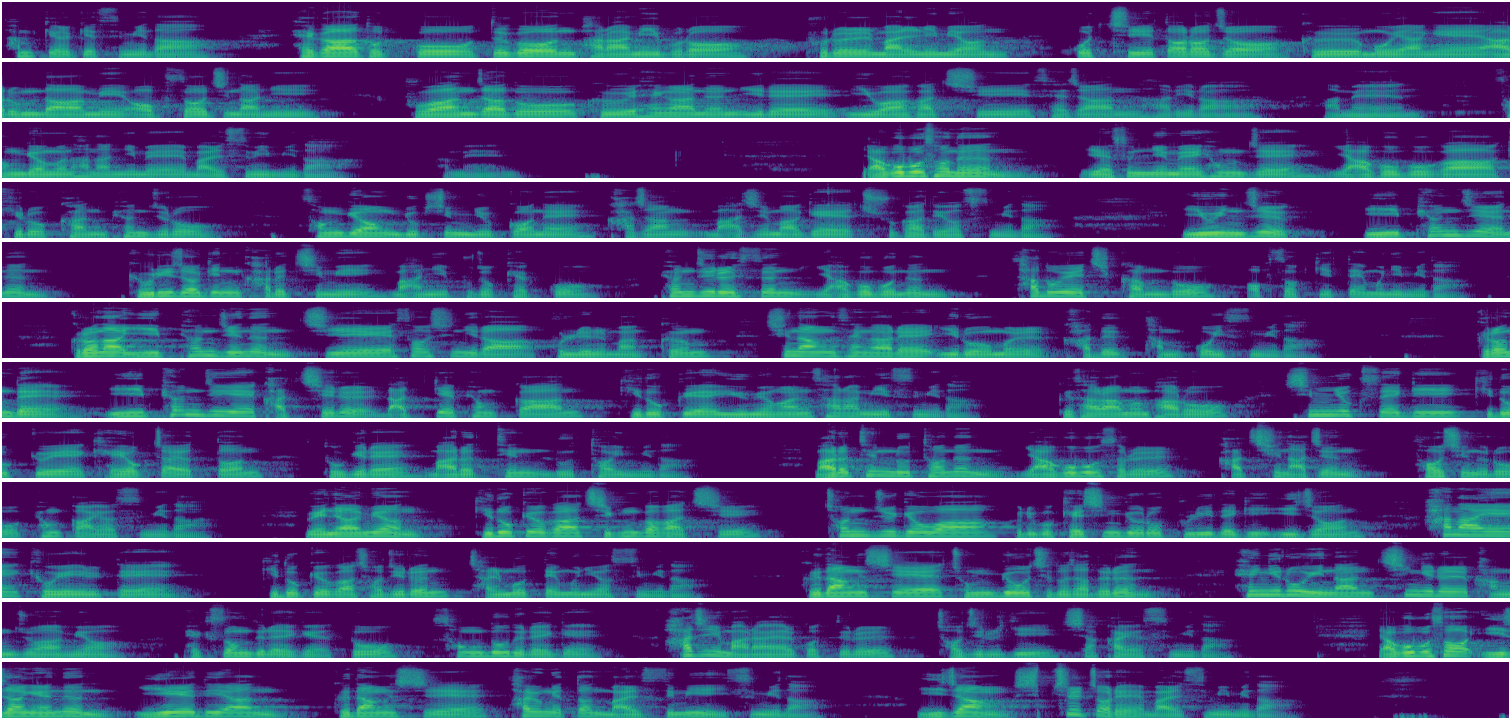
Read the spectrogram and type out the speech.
함께 읽겠습니다. 해가 돋고 뜨거운 바람이 불어 풀을 말리면 꽃이 떨어져 그 모양의 아름다움이 없어지나니 부한 자도 그 행하는 일에 이와 같이 세잔하리라. 아멘. 성경은 하나님의 말씀입니다. 아멘. 야고보서는 예수님의 형제 야고보가 기록한 편지로 성경 66권의 가장 마지막에 추가되었습니다. 이유인즉 이 편지에는 교리적인 가르침이 많이 부족했고 편지를 쓴 야고보는 사도의 직함도 없었기 때문입니다. 그러나 이 편지는 지혜의 서신이라 불릴 만큼 신앙생활의 이로움을 가득 담고 있습니다. 그런데 이 편지의 가치를 낮게 평가한 기독교의 유명한 사람이 있습니다. 그 사람은 바로 16세기 기독교의 개혁자였던 독일의 마르틴 루터입니다. 마르틴 루터는 야고보서를 가치 낮은 서신으로 평가하였습니다. 왜냐하면 기독교가 지금과 같이 천주교와 그리고 개신교로 분리되기 이전 하나의 교회일 때에 기독교가 저지른 잘못 때문이었습니다. 그 당시에 종교 지도자들은 행위로 인한 칭의를 강조하며 백성들에게 또 성도들에게 하지 말아야 할 것들을 저지르기 시작하였습니다. 야고보서 2장에는 이에 대한 그 당시에 사용했던 말씀이 있습니다. 2장 17절의 말씀입니다.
